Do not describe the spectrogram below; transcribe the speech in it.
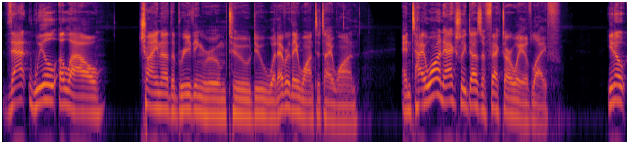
That will allow China the breathing room to do whatever they want to Taiwan. And Taiwan actually does affect our way of life. You know,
